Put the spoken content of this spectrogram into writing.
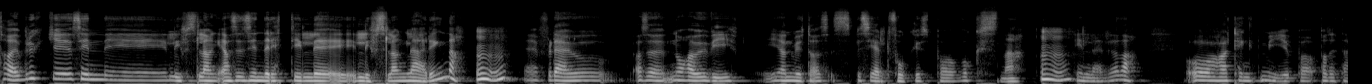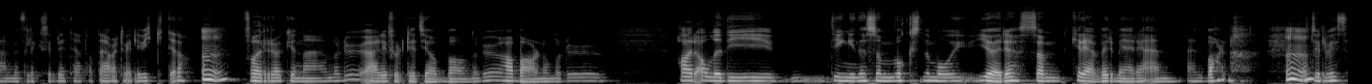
ta i bruk sin, livslang, altså sin rett til livslang læring, da. Mm. For det er jo altså, Nå har jo vi i en Muta spesielt fokus på voksne mm. innlærere, da. Og har tenkt mye på, på, dette her med fleksibilitet, at det har vært veldig viktig da, mm. for å kunne Når du er i fulltidsjobb, og når du har barn, og når du har alle de tingene som voksne må gjøre, som krever mer enn en barn, mm. naturligvis,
